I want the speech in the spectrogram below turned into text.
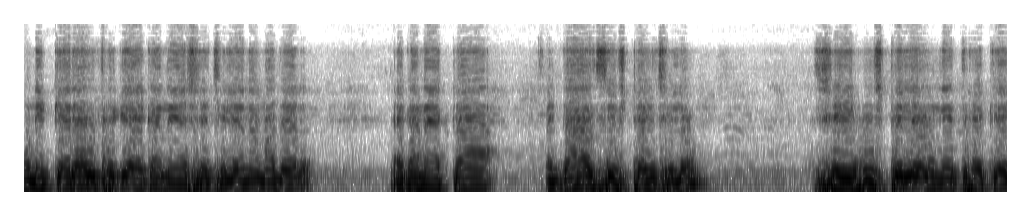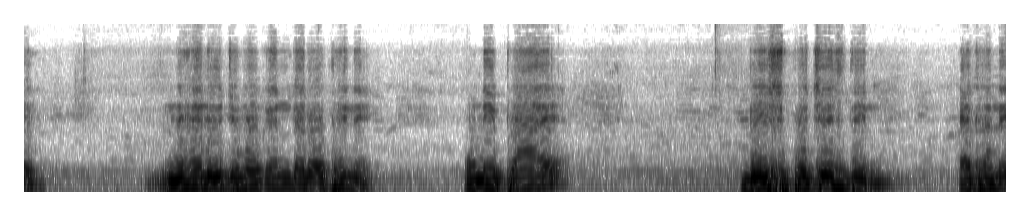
উনি কেরল থেকে এখানে এসেছিলেন আমাদের। এখানে একটা গার্লস হোস্টেল ছিল। সেই হোস্টেলে উনি থেকে নেহেরু যুবকেন্দ্রের অধীনে উনি প্রায় বিশ পঁচিশ দিন এখানে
